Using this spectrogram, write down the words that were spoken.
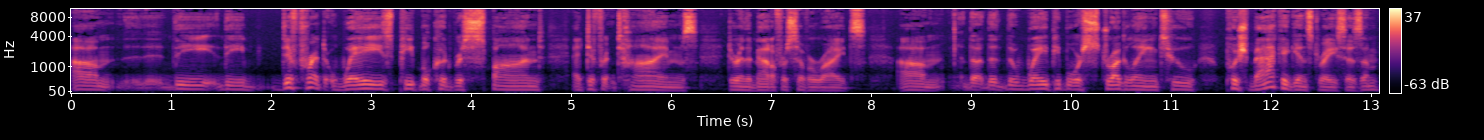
um, the the different ways people could respond at different times during the battle for civil rights um, the, the, the way people were struggling to push back against racism,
